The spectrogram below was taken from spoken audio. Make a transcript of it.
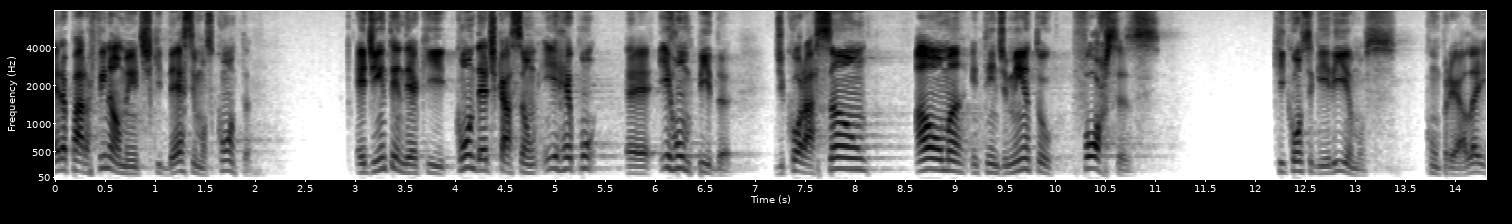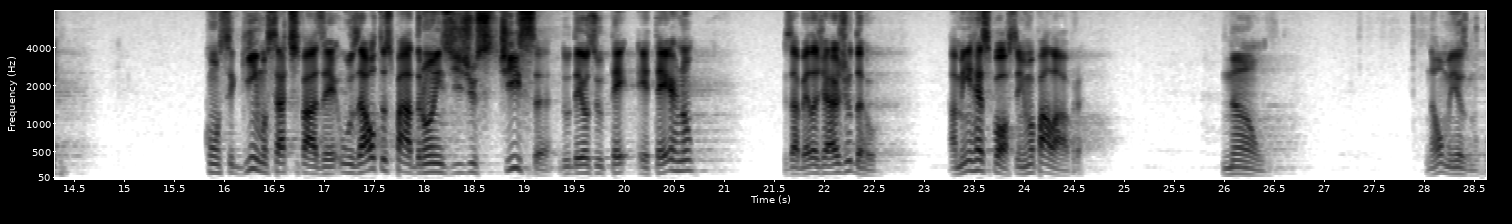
Era para finalmente que dessemos conta é de entender que com dedicação é, irrompida de coração, alma, entendimento, forças, que conseguiríamos cumprir a lei conseguimos satisfazer os altos padrões de justiça do Deus eterno, Isabela já ajudou. A minha resposta, em uma palavra: não. Não mesmo.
